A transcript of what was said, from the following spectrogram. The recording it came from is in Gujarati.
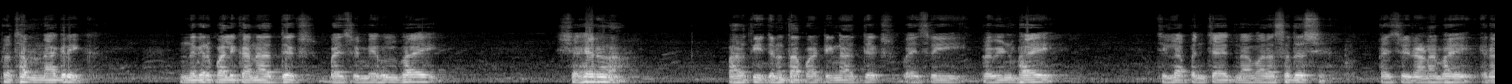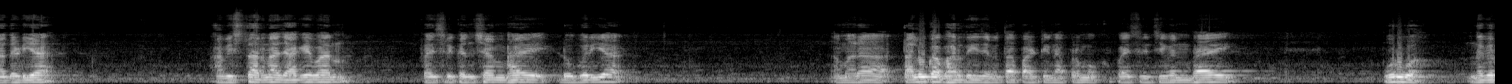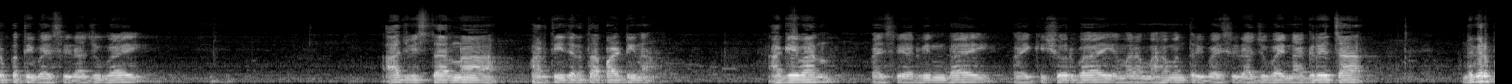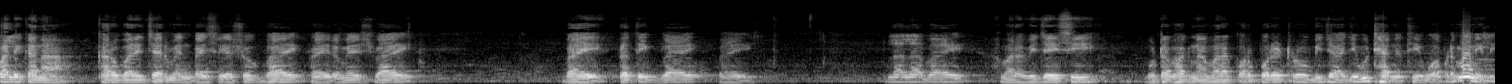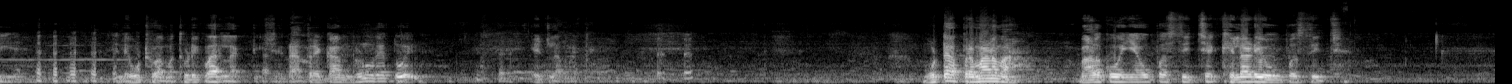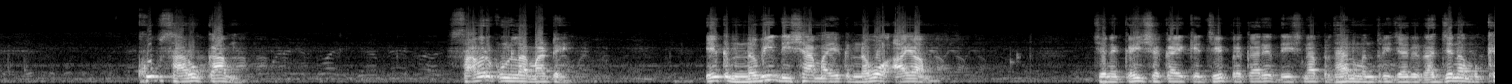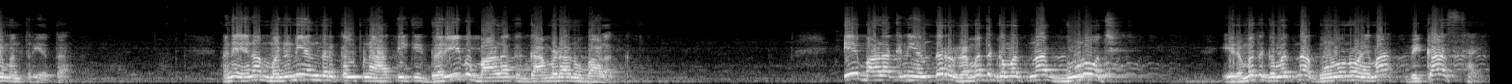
પ્રથમ નાગરિક નગરપાલિકાના અધ્યક્ષ ભાઈ શ્રી મેહુલભાઈ, શહેરના ભારતીય જનતા પાર્ટીના અધ્યક્ષ ભાઈ શ્રી પ્રવીણભાઈ, જિલ્લા પંચાયતના અમારા સદસ્ય ભાઈ શ્રી રાણાભાઈ રાદડિયા આ વિસ્તારના જ આગેવાન ભાઈ શ્રી ઘનશ્યામભાઈ ડોગરિયા અમારા તાલુકા ભારતીય જનતા પાર્ટીના પ્રમુખ ભાઈ શ્રી જીવનભાઈ, પૂર્વ નગરપતિ ભાઈ શ્રી રાજુભાઈ આ જ વિસ્તારના ભારતીય જનતા પાર્ટીના આગેવાન ભાઈ શ્રી અરવિંદભાઈ, ભાઈ કિશોરભાઈ, અમારા મહામંત્રી ભાઈ શ્રી રાજુભાઈ નાગરેચા, નગરપાલિકાના કારોબારી ચેરમેન ભાઈ શ્રી અશોકભાઈ, ભાઈ રમેશભાઈ, ભાઈ પ્રતિકભાઈ, ભાઈ લાલાભાઈ, અમારા વિજયસિંહ, મોટાભાગના અમારા કોર્પોરેટરો બીજા હજી ઉઠ્યા નથી એવું આપણે માની લઈએ. એટલે ઉઠવામાં થોડીક વાર લાગતી છે. રાત્રે કામ ઘણું રહેતું હોય ને, એટલા માટે. મોટા પ્રમાણમાં બાળકો અહીંયા ઉપસ્થિત છે, ખેલાડીઓ ઉપસ્થિત છે. ખૂબ સારું કામ સાવરકુંડલા માટે એક નવી દિશામાં એક નવો આયામ, જેને કહી શકાય કે જે પ્રકારે દેશના પ્રધાનમંત્રી જ્યારે રાજ્યના મુખ્યમંત્રી હતા અને એના મનની અંદર કલ્પના હતી કે ગરીબ બાળક, ગામડાનું બાળક, એ બાળકની અંદર રમત ગમતના ગુણો છે. એ રમત ગમતના ગુણોનો એમાં વિકાસ થાય.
